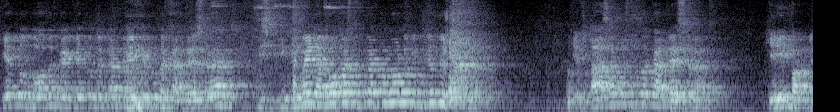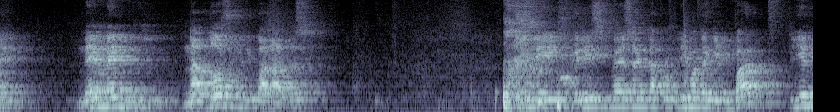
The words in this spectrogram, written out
και το 12 και το 13 και το 14, τη συγκεκριμένη απόφαση την παίρνουμε όλο και πιο δύσκολη. Και φτάσαμε στο 14 και είπαμε, ναι, μεν να δώσουμε την παράταση, είναι η κρίση μέσα, είναι τα προβλήματα κλπ. Πλην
